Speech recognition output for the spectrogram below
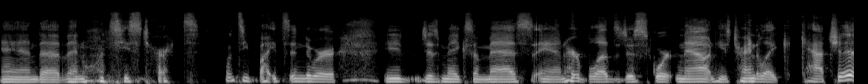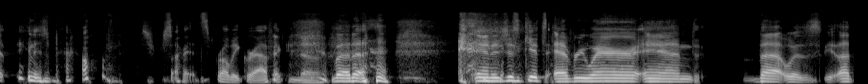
and uh, then once he starts once he bites into her he just makes a mess and her blood's just squirting out and he's trying to like catch it in his mouth sorry it's probably graphic No. but uh and it just gets everywhere and that was that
